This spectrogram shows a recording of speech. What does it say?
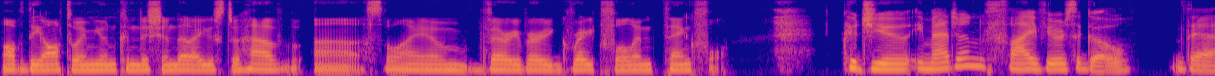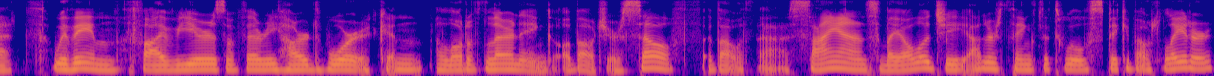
of the autoimmune condition that I used to have. Uh, so I am very, very grateful and thankful. Could you imagine five years ago that within five years of very hard work and a lot of learning about yourself, about uh, science, biology, other things that we'll speak about later,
